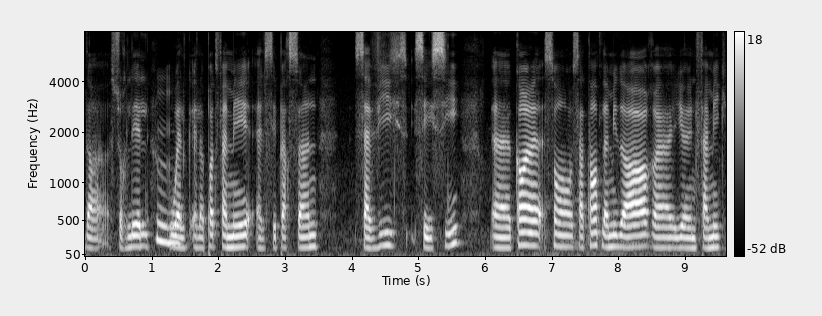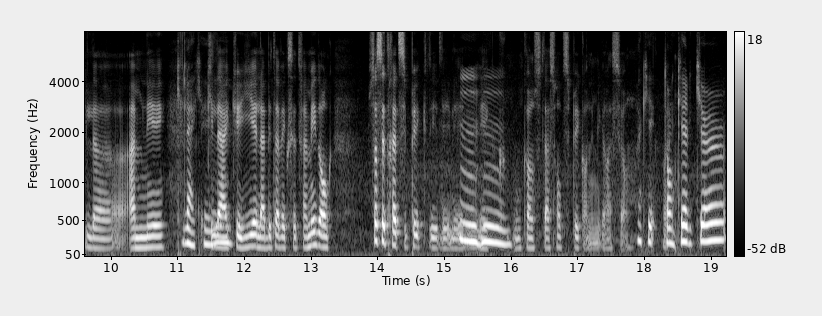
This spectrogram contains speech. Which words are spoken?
dans, sur l'île Mhm. où elle n'a pas de famille, elle sait personne, sa vie, c'est ici. Euh, quand son, sa tante l'a mis dehors, euh, il y a une famille qui l'a amené, Qui l'a accueilli. qui l'a accueilli, elle habite avec cette famille. Donc, ça, c'est très typique, les- Mhm. les- une consultation typique en immigration. OK. Donc, quelqu'un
